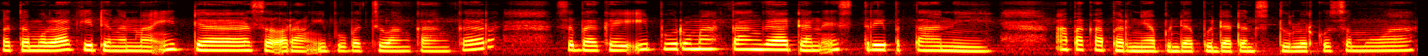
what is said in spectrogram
Ketemu lagi dengan Maida, seorang ibu pejuang kanker, sebagai ibu rumah tangga dan istri petani. Apa kabarnya bunda-bunda dan sedulurku semua?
